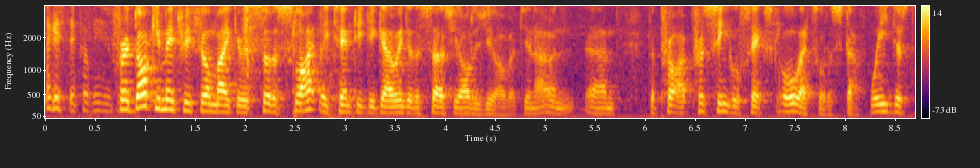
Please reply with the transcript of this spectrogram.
I guess they probably do. For a documentary filmmaker, it's sort of slightly tempting to go into the sociology of it, you know, and um, the pri- for single sex, all that sort of stuff. We just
